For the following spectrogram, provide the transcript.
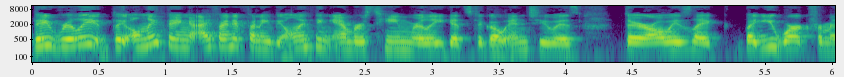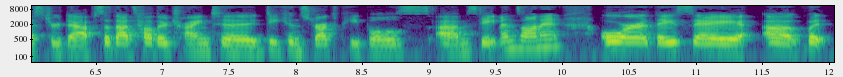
they really the only thing i find it funny the only thing amber's team really gets to go into is they're always like but you work for mr depp so that's how they're trying to deconstruct people's um, statements on it. Or they say uh, but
